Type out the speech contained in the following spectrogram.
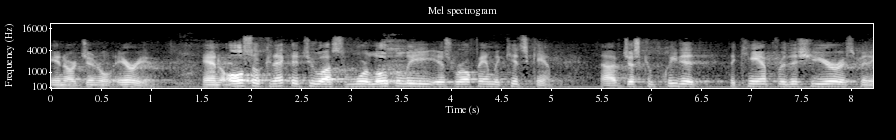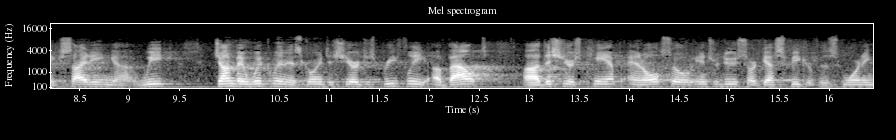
in our general area. And also connected to us more locally is Royal Family Kids Camp. Uh, I've just completed the camp for this year. It's been an exciting uh, week. John Van Wicklin is going to share just briefly about uh, this year's camp and also introduce our guest speaker for this morning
